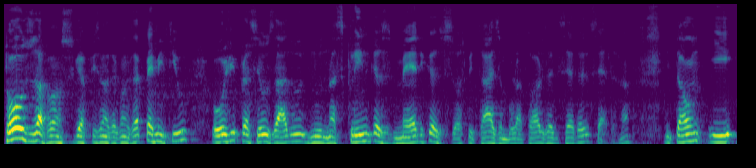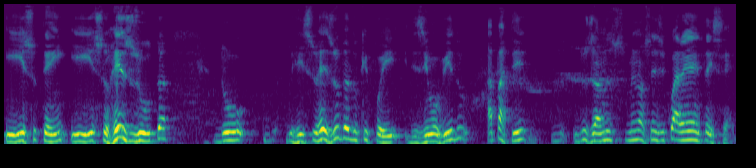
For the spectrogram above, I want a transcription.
todos os avanços que a física da matéria condensada permitiu hoje para ser usado no, nas clínicas médicas, hospitais, ambulatórios, etc, etc. Né? Então, e, e, isso tem, e isso resulta do, isso resulta do que foi desenvolvido a partir dos anos 1947.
